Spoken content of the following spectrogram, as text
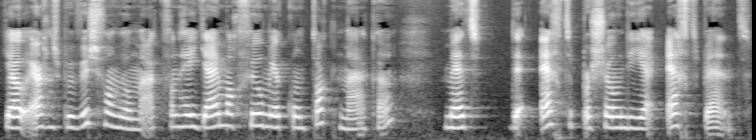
jou ergens bewust van wil maken van hé, hey, jij mag veel meer contact maken met de echte persoon die je echt bent.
